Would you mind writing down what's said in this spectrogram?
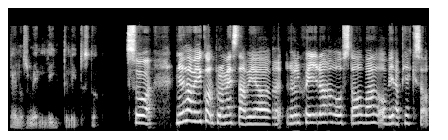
eller som är lite, lite större. Så nu har vi koll på det mesta. Vi har rullskidor och stavar och vi har pjäxor.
